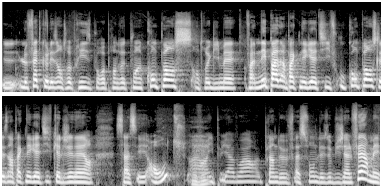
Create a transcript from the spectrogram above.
le fait que les entreprises, pour reprendre votre point, compensent entre guillemets, enfin n'aient pas d'impact négatif ou compensent les impacts négatifs qu'elles génèrent, ça c'est en route. Alors, Mhm. il peut y avoir plein de façons de les obliger à le faire, mais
